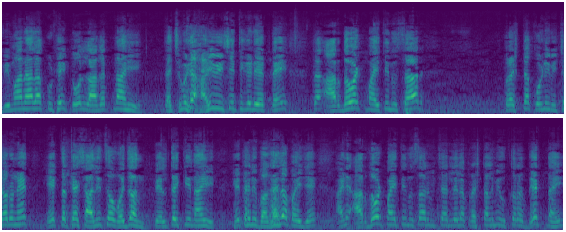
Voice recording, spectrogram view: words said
विमानाला कुठेही टोल लागत नाही त्याच्यामुळे हाही विषय तिकडे येत नाही. तर अर्धवट माहितीनुसार प्रश्न कोणी विचारू नयेत. एक तर त्या शालीचं वजन पेलतंय की नाही हे त्यांनी बघायला पाहिजे. आणि अर्धवट माहितीनुसार विचारलेल्या प्रश्नाला मी उत्तरं देत नाही.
